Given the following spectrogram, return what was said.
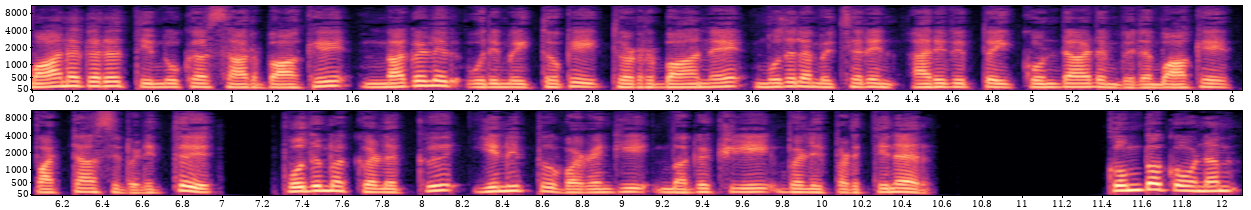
மாநகர திமுக சார்பாக மகளிர் உரிமைத் தொகை தொடர்பான முதலமைச்சரின் அறிவிப்பை கொண்டாடும் விதமாக பட்டாசு வெடித்து பொதுமக்களுக்கு இனிப்பு வழங்கி மகிழ்ச்சியை வெளிப்படுத்தினர். கும்பகோணம்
